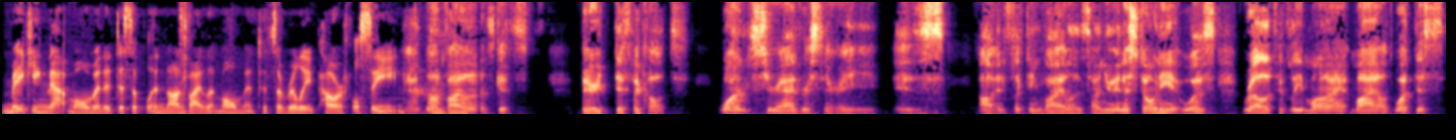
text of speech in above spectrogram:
making that moment a disciplined nonviolent moment. It's a really powerful scene. Yeah, nonviolence gets very difficult once your adversary is uh, inflicting violence on you. In Estonia, it was relatively mi- mild. What this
